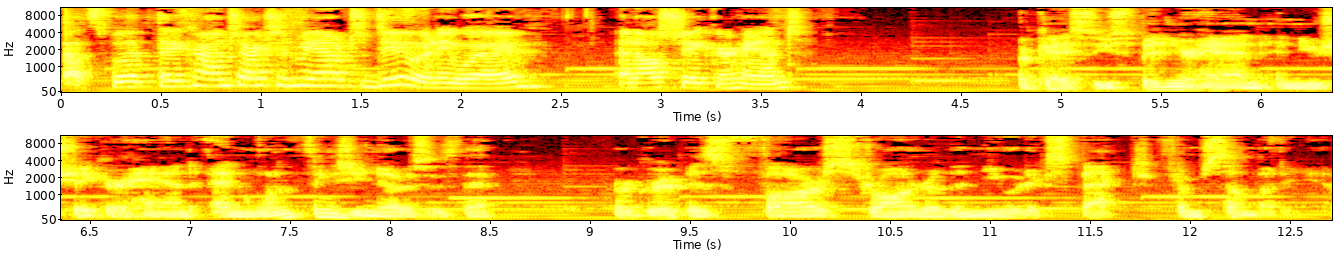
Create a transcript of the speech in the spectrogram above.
that's what they contracted me out to do anyway. And I'll shake her hand. Okay, so you spit in your hand and you shake her hand, and one of the things you notice is that her grip is far stronger than you would expect from somebody of her age.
